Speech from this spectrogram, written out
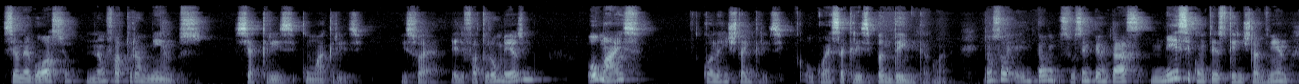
Seu negócio não fatura menos se a crise com a crise. Isso é, ele fatura o mesmo ou mais quando a gente está em crise, ou com essa crise pandêmica agora. Então, só, então, se você me perguntasse, nesse contexto que a gente está vivendo,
